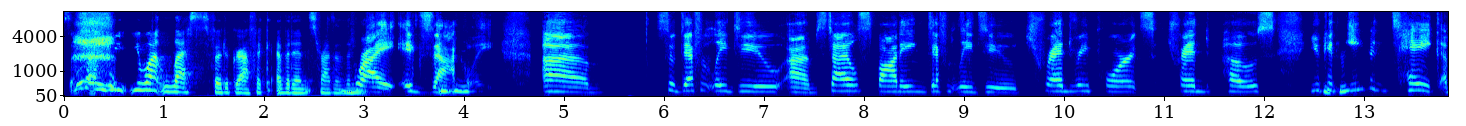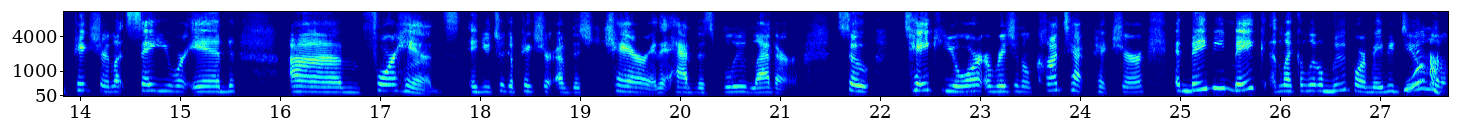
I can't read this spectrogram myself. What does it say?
Sometimes you, you want less photographic evidence rather than right exactly. Um so definitely do um, style spotting definitely do trend reports trend posts you can Mhm. even take a picture let's say you were in um, four hands and you took a picture of this chair and it had this blue leather so take your original contact picture and maybe make like a little mood board maybe do a Yeah. little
